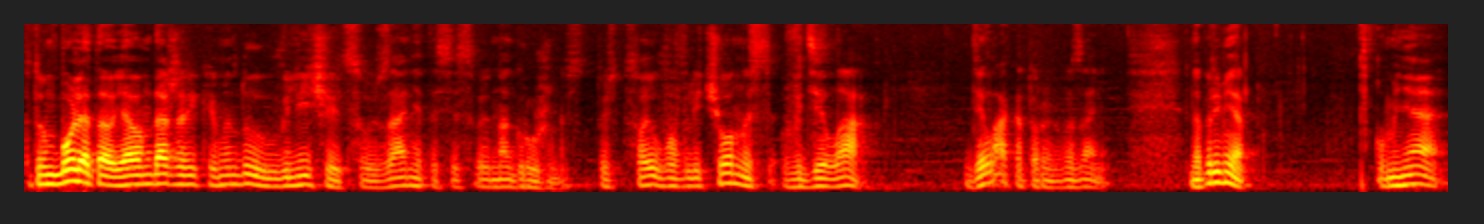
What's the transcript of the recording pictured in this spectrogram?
Потом, более того, я вам даже рекомендую увеличивать свою занятость и свою нагруженность, то есть свою вовлеченность в дела, дела, которыми вы заняты. Например, у меня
